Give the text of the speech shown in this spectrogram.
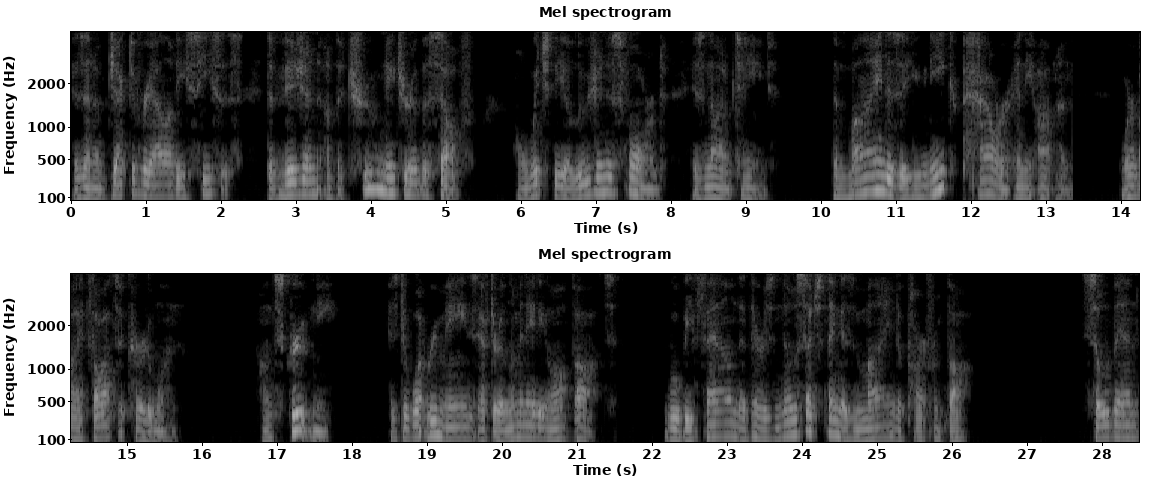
as an objective reality ceases, the vision of the true nature of the self, on which the illusion is formed, is not obtained. The mind is a unique power in the Atman whereby thoughts occur to one. On scrutiny as to what remains after eliminating all thoughts, will be found that there is no such thing as mind apart from thought. So then,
